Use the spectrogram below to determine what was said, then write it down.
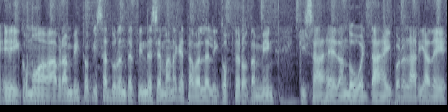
eh, como habrán visto quizás durante el fin de semana, que estaba el helicóptero también quizás eh, dando vueltas ahí por el área de,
